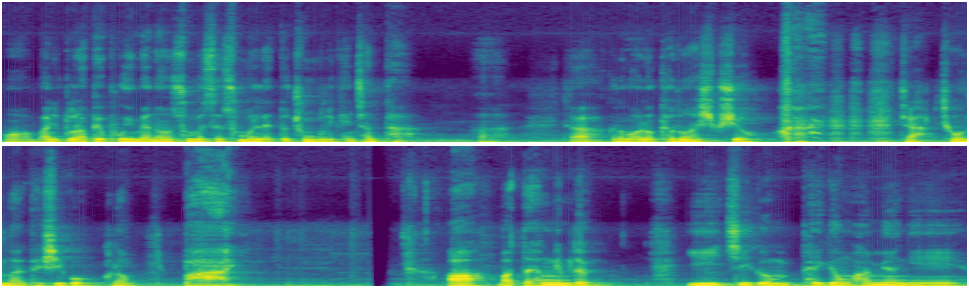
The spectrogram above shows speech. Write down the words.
어, 많이 눈앞에 보이면은 23, 24도 충분히 괜찮다. 아, 자, 그럼 얼른 결혼하십시오. 자, 좋은 날 되시고, 그럼, 바이. 아, 맞다, 형님들. 이 지금 배경 화면이,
